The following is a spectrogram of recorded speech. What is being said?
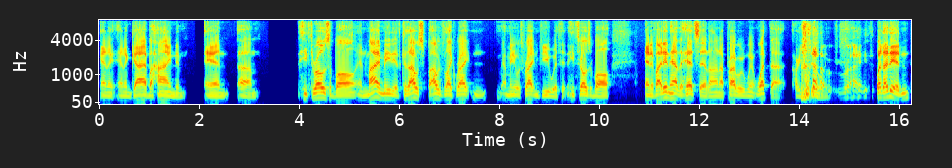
and a and a guy behind him, and um, he throws the ball, and my immediate because I was I was like right in I mean it was right in view with it. And he throws the ball, and if I didn't have the headset on, I probably went, "What the are you doing?" right. But I didn't,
